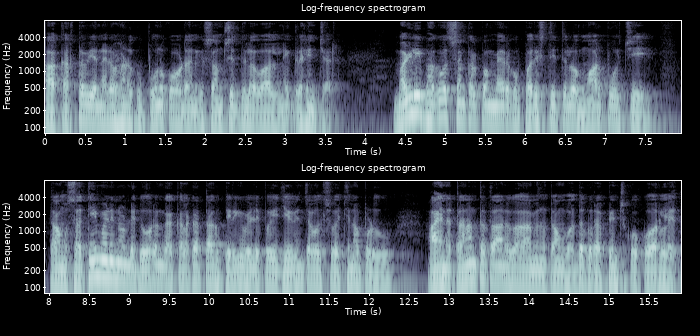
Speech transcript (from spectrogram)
ఆ కర్తవ్య నిర్వహణకు పూనుకోవడానికి సంసిద్ధులవ్వాలని గ్రహించారు. మళ్ళీ భగవత్ సంకల్పం మేరకు పరిస్థితిలో మార్పు వచ్చి తాము సతీమణి నుండి దూరంగా కలకత్తాకు తిరిగి వెళ్ళిపోయి జీవించవలసి వచ్చినప్పుడు ఆయన తనంత తానుగా ఆమెను తాము వద్దకు రప్పించుకోకోరలేదు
